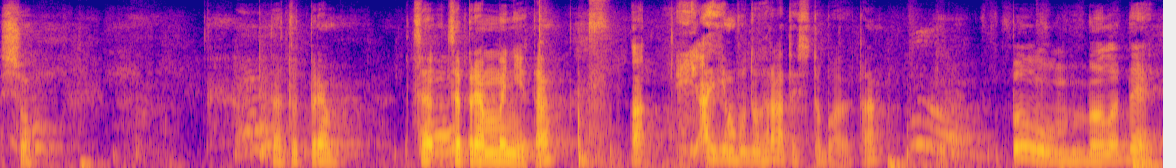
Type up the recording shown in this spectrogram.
Що? Та тут прям. Це, це прям мені, так? А я їм буду грати з тобою, так? Бум, молодець.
